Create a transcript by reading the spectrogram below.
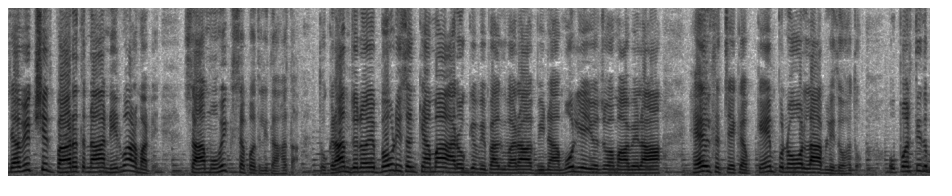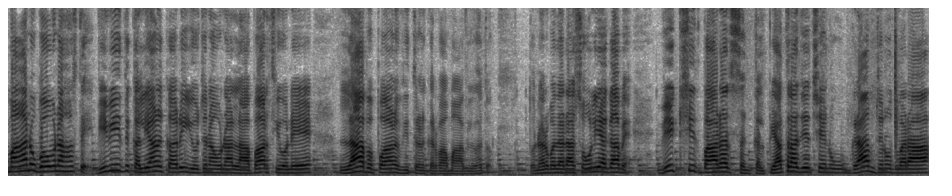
જ્યાં વિકસિત ભારતના નિર્માણ માટે સામૂહિક શપથ લીધા હતા. તો ગ્રામજનોએ બહોળી સંખ્યામાં આરોગ્ય વિભાગ દ્વારા વિના મૂલ્યે યોજવામાં આવેલા હેલ્થ ચેકઅપ કેમ્પનો લાભ લીધો હતો. ઉપસ્થિત મહાનુભાવોના હસ્તે વિવિધ કલ્યાણકારી યોજનાઓના લાભાર્થીઓને લાભ પણ વિતરણ કરવામાં આવ્યું હતું. તો નર્મદાના સોલિયા ગામે વિકસિત ભારત સંકલ્પ યાત્રા જે છે એનું ગ્રામજનો દ્વારા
